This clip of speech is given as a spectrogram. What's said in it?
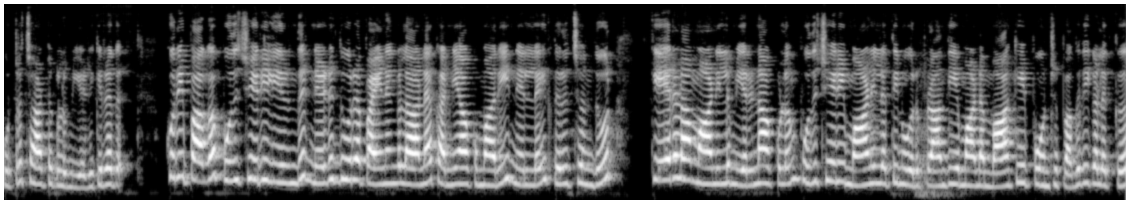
குற்றச்சாட்டுகளும் எழுகிறது. குறிப்பாக புதுச்சேரியில் இருந்து நெடுந்தூர பயணங்களான கன்னியாகுமரி நெல்லை திருச்செந்தூர் கேரளா மாநிலம் எர்ணாகுளம் புதுச்சேரி மாநிலத்தின் ஒரு பிராந்தியமான மாகே போன்ற பகுதிகளுக்கு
